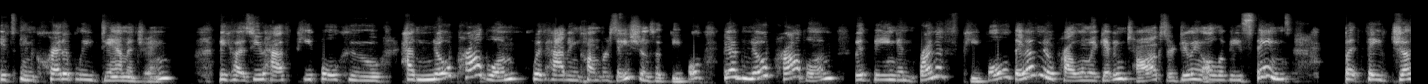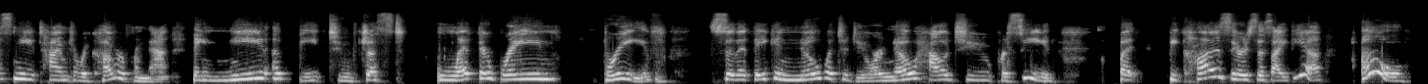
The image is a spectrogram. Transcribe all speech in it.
it's incredibly damaging because you have people who have no problem with having conversations with people. They have no problem with being in front of people. They have no problem with giving talks or doing all of these things, but they just need time to recover from that. They need a beat to just let their brain breathe so that they can know what to do or know how to proceed. But because there's this idea, oh,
